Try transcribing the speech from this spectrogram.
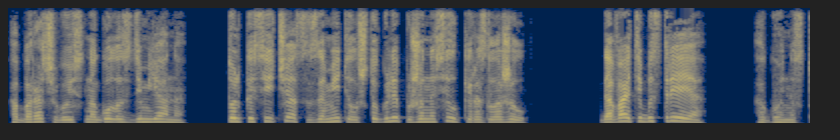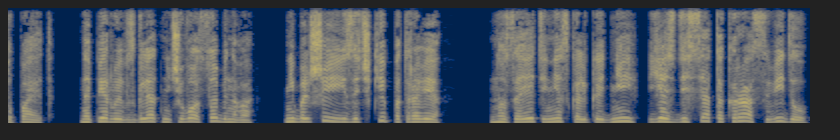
Оборачиваюсь на голос Демьяна. Только сейчас заметил, что Глеб уже носилки разложил. «Давайте быстрее!» Огонь наступает. На первый взгляд ничего особенного. Небольшие язычки по траве. Но за эти несколько дней я с десяток раз видел,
